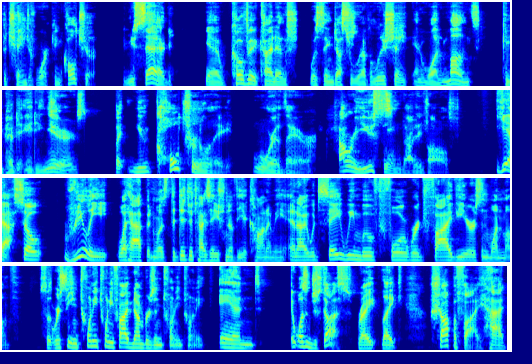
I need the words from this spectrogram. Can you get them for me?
the change of working culture. You said, you know, COVID kind of was the industrial revolution in one month compared to 80 years, but you culturally were there. How are you seeing that evolve? Yeah. So, really, what happened was the digitization of the economy. And I would say we moved forward five years in one month. So, we're seeing 2025 numbers in 2020. And it wasn't just us, right? Like Shopify had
